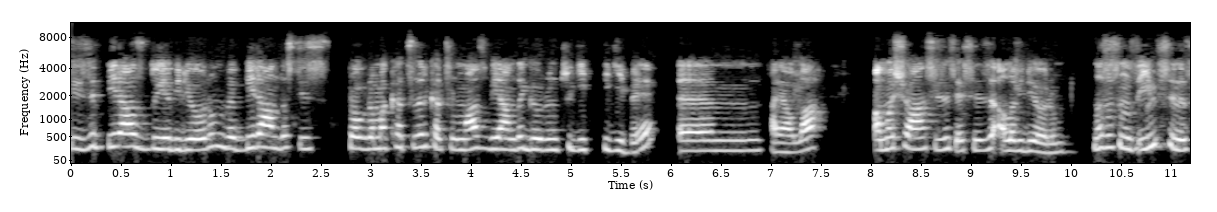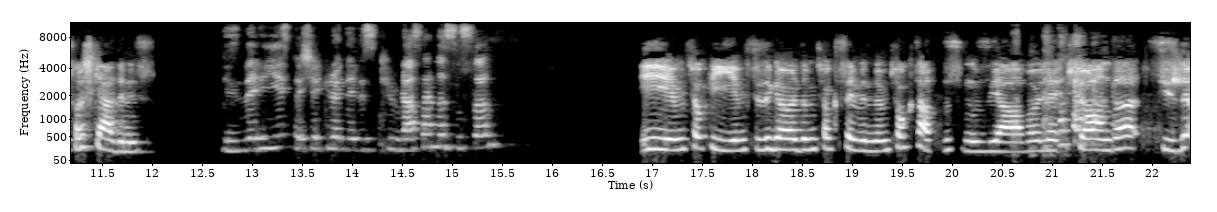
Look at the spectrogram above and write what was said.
Sizi biraz duyabiliyorum ve bir anda siz programa katılır katılmaz bir anda görüntü gitti gibi. Ee, hay Allah. Ama şu an sizin sesinizi alabiliyorum. Nasılsınız? İyi misiniz? Hoş geldiniz. Bizler iyiyiz. Teşekkür ederiz Kübra. Sen nasılsın? İyiyim, çok iyiyim. Sizi gördüm, çok sevindim. Çok tatlısınız ya. Böyle şu anda sizde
